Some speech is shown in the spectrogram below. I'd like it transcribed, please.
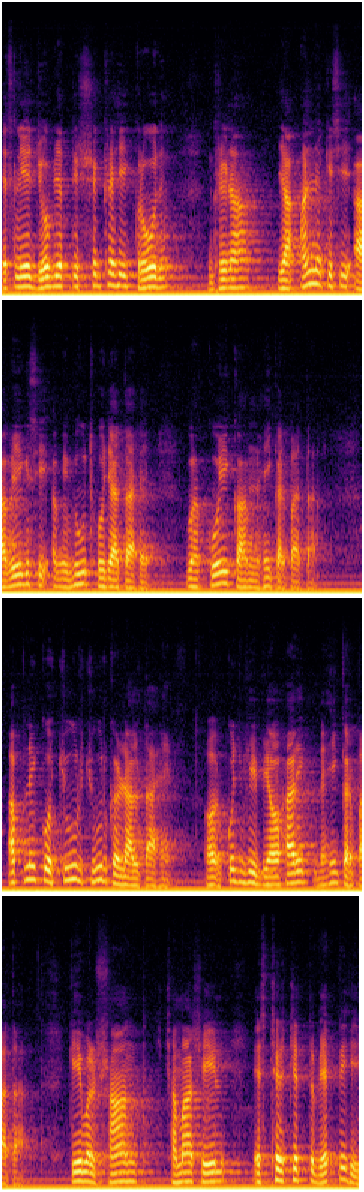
इसलिए जो व्यक्ति शीघ्र ही क्रोध, घृणा या अन्य किसी आवेग से अभिभूत हो जाता है, वह कोई काम नहीं कर पाता। अपने को चूर चूर कर डालता है और कुछ भी व्यवहारिक नहीं कर पाता। केवल शांत, क्षमाशील, स्थिर चित्त व्यक्ति ही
